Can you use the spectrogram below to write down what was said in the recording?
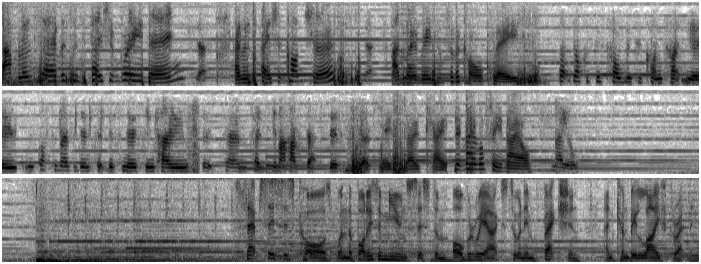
Ambulance service is patient breathing? Yes. And is the patient conscious? Yes. And the main reason for the call, please. Doctor just told me to contact you. We've got a resident at this nursing home that um, potentially might have sepsis. Sepsis, okay. Is it male or female? Male. Sepsis is caused when the body's immune system overreacts to an infection and can be life threatening.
